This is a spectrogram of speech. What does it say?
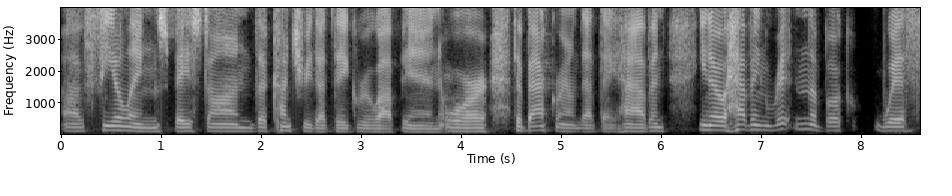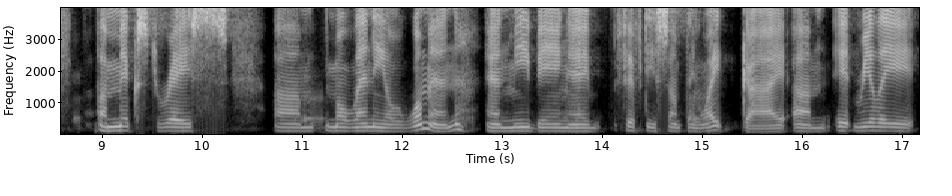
uh, feelings based on the country that they grew up in or the background that they have? And you know having written the book with a mixed race um, millennial woman and me being a 50 something white guy um, it really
